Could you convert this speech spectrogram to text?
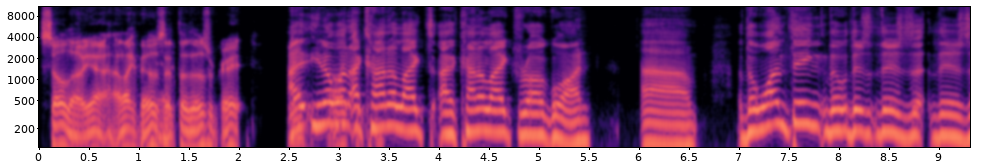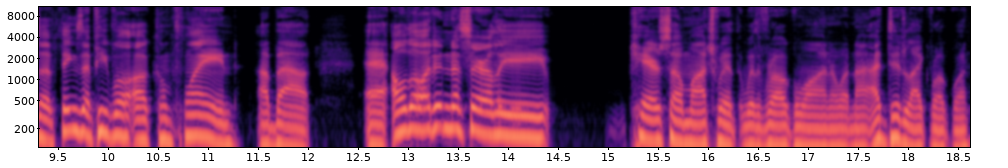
Solo yeah I like those I thought those were great I you know I what I kind of liked I kind of liked Rogue One. Um, the one thing though there's there's there's uh, things that people uh, complain about. Although I didn't necessarily care so much with with Rogue One or whatnot, I did like Rogue One.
